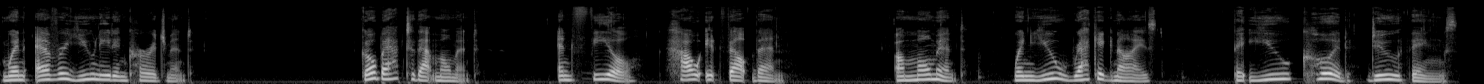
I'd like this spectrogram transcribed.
Whenever you need encouragement, go back to that moment and feel how it felt then. A moment when you recognized that you could do things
